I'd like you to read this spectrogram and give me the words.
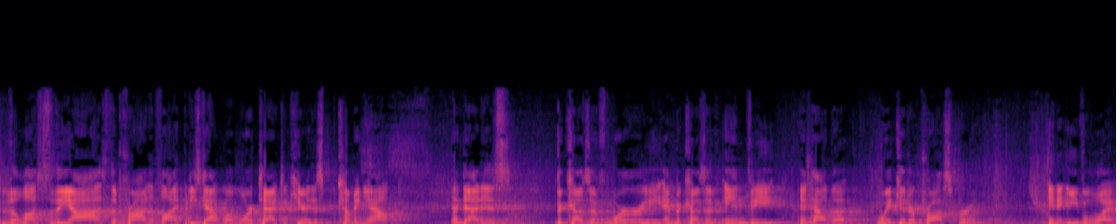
the lust of the eyes, the pride of life. But he's got one more tactic here that's coming out, and that is because of worry and because of envy and how the wicked are prospering in an evil way.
